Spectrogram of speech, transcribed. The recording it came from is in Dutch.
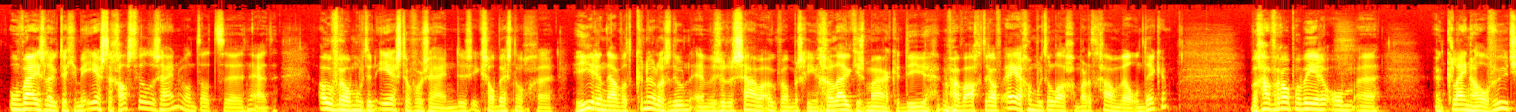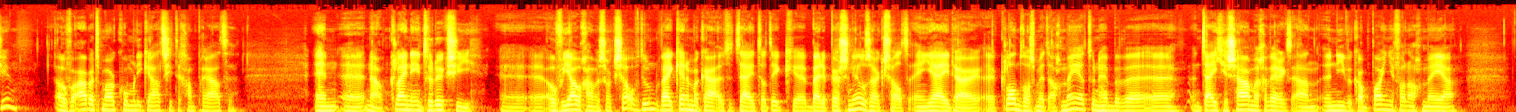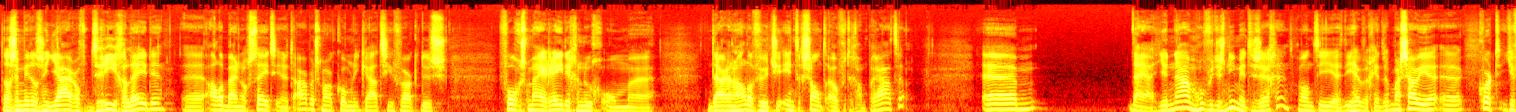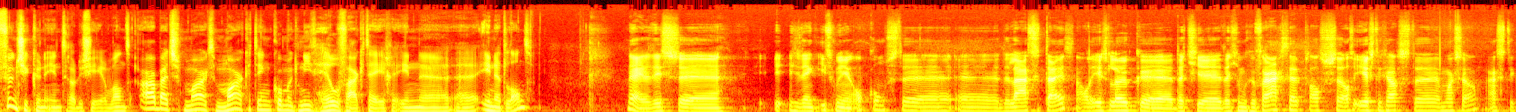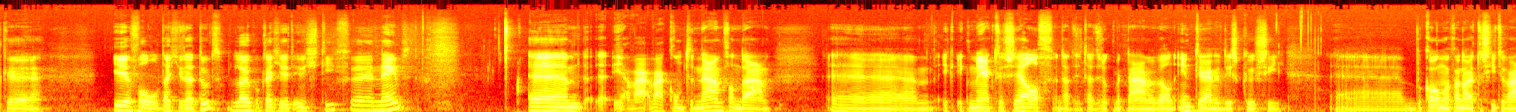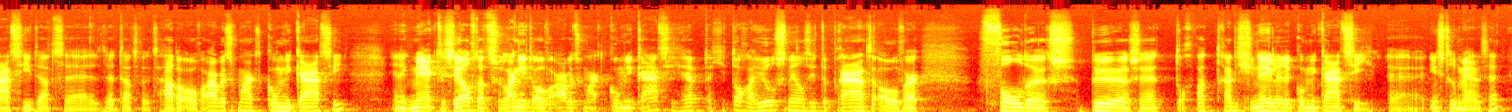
Onwijs leuk dat je mijn eerste gast wilde zijn, want dat, nou ja, overal moet een eerste voor zijn. Dus ik zal best nog hier en daar wat knullers doen en we zullen samen ook wel misschien geluidjes maken die, waar we achteraf erger moeten lachen, maar dat gaan we wel ontdekken. We gaan vooral proberen om een klein half uurtje over arbeidsmarktcommunicatie te gaan praten. En uh, nou, kleine introductie uh, over jou gaan we straks zelf doen. Wij kennen elkaar uit de tijd dat ik uh, bij de personeelzaak zat en jij daar klant was met Achmea. Toen hebben we een tijdje samengewerkt aan een nieuwe campagne van Achmea. Dat is inmiddels een jaar of drie geleden. allebei nog steeds in het arbeidsmarktcommunicatievak. Dus volgens mij reden genoeg om daar een half uurtje interessant over te gaan praten. Um, nou ja, je naam hoef je dus niet meer te zeggen, want die, die hebben we geen. Maar zou je uh, kort je functie kunnen introduceren? Want arbeidsmarktmarketing kom ik niet heel vaak tegen in, uh, in het land. Nee, dat is, is denk iets meer in opkomst de laatste tijd. Allereerst leuk dat, je, dat je me gevraagd hebt als, als eerste gast, Marcel. Hartstikke eervol dat je dat doet. Leuk ook dat je dit initiatief neemt. Um, ja, waar, waar komt de naam vandaan? Uh, ik, ik merkte zelf, en dat is, dat is ook met name wel een interne discussie. Uh, we komen vanuit de situatie dat, uh, dat we het hadden over arbeidsmarktcommunicatie. En ik merkte zelf dat zolang je het over arbeidsmarktcommunicatie hebt, dat je toch al heel snel zit te praten over folders, beurzen, toch wat traditionelere communicatieinstrumenten.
